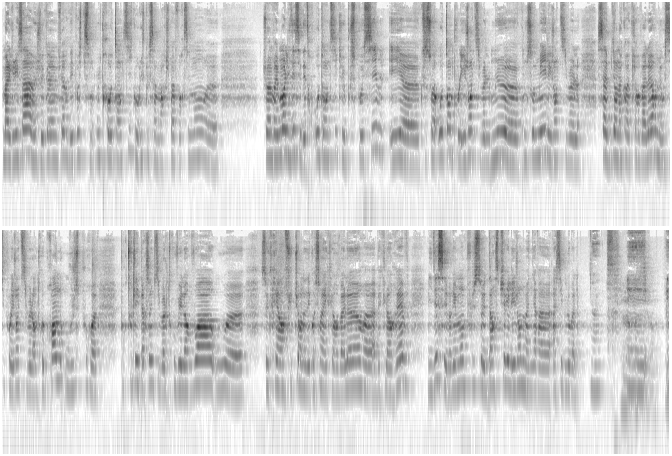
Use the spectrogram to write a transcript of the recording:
Malgré ça, je vais quand même faire des postes qui sont ultra authentiques au risque que ça marche pas forcément. Tu vois, vraiment, l'idée, c'est d'être authentique le plus possible et euh, que ce soit autant pour les gens qui veulent mieux euh, consommer, les gens qui veulent s'habiller en accord avec leurs valeurs, mais aussi pour les gens qui veulent entreprendre ou juste pour, euh, pour toutes les personnes qui veulent trouver leur voie ou se créer un futur en adéquation avec leurs valeurs, avec leurs rêves. L'idée, c'est vraiment plus d'inspirer les gens de manière assez globale. Et, et,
